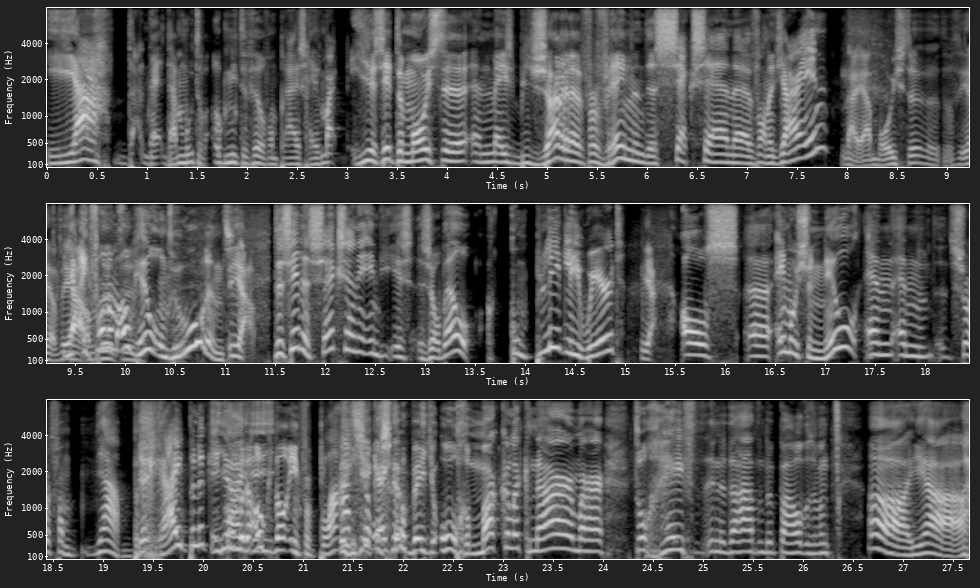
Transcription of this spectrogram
Ja, da- da- daar moeten we ook niet te veel van prijsgeven. Maar hier zit de mooiste en meest bizarre, vervreemdende seksscène van het jaar in. Nou ja, mooiste. Ja, Ja, ik vond hem ook heel ontroerend. Ja, Er zit een seksscène in die is zowel completely weird ja. als eh, emotioneel en, en een soort van ja, begrijpelijk. Ik Ja, kon me er ook wel in verplaatsen. Je kijkt er een beetje ongemakkelijk naar, maar toch heeft het inderdaad een bepaalde zo van... Ah, ja,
